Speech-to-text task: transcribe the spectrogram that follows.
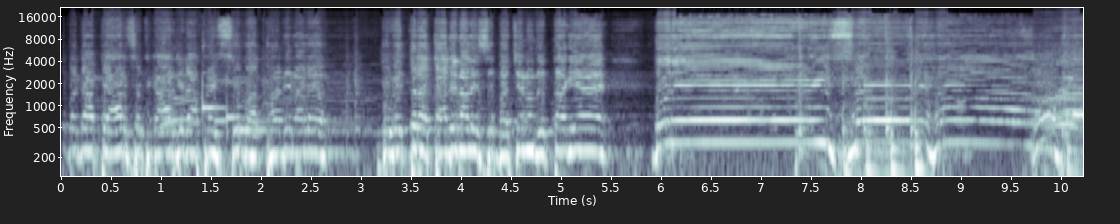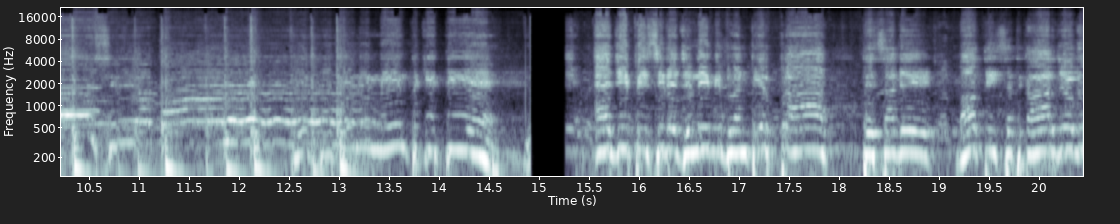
ਵੱਡਾ ਪਿਆਰ ਸਤਿਕਾਰ ਜਿਹੜਾ ਆਪਣੇ ਸ਼ੁਭ ਹੱਥਾਂ ਦੇ ਨਾਲ, ਪਵਿੱਤਰ ਹੱਥਾਂ ਦੇ ਨਾਲ ਇਸ ਬੱਚੇ ਨੂੰ ਦਿੱਤਾ ਗਿਆ ਹੈ। ਬੋਲੇ ਸੋਨਿਹਾ ਸ਼੍ਰੀ ਅਕਾਲ ਇਹ ਬੱਚੇ ਨੇ ਮਿਹਨਤ ਕੀਤੀ ਹੈ। ਐਜੀਪੀਸੀ ਦੇ ਜਿੰਨੇ ਵੀ ਵਲੰਟੀਅਰ ਭਰਾ ਤੇ ਸਾਡੇ ਬਹੁਤ ਹੀ ਸਤਿਕਾਰਯੋਗ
